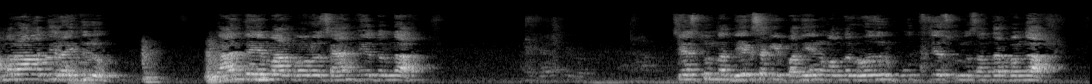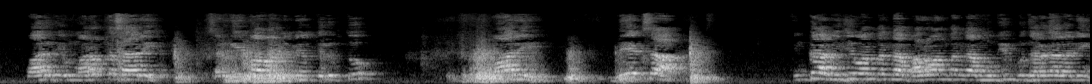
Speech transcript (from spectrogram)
అమరావతి రైతులు గాంధేయ మార్గంలో శాంతియుతంగా చేస్తున్న దీక్షకి పదిహేను వందల రోజులు పూర్తి చేసుకున్న సందర్భంగా వారికి మరొక్కసారి సంఘీభావాన్ని మేము తెలుపుతూ వారి దీక్ష ఇంకా విజయవంతంగా బలవంతంగా ముగింపు జరగాలని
